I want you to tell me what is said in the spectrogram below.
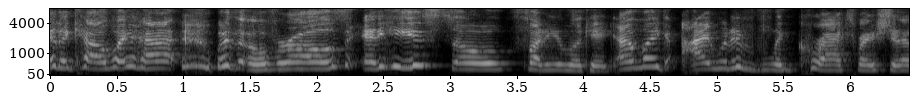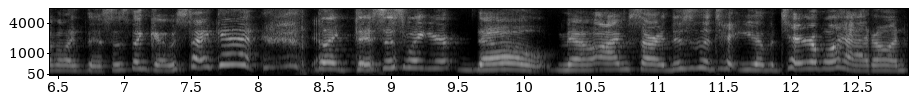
in a cowboy hat with overalls, and he is so funny looking. I'm like, I would have like cracked my shit. I'm like, this is the ghost I get. Yeah. Like, this is what you're. No, no, I'm sorry. This is a te- you have a terrible hat on,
